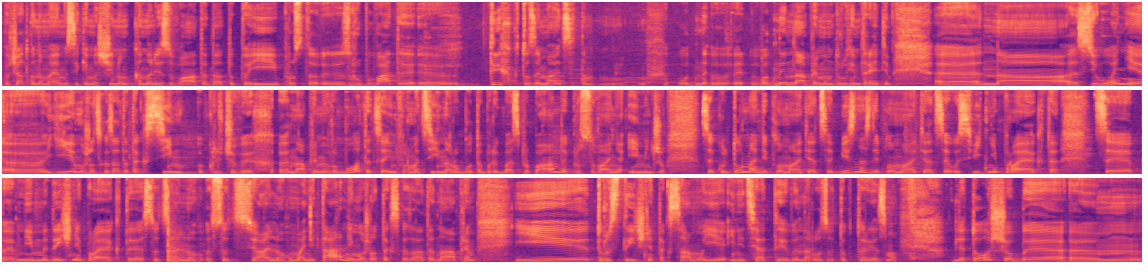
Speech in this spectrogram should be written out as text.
Початку намагаємося якимось чином каналізувати, да? тобто і просто е, згрупувати е, тих, хто займається там одним напрямом, другим, третім. Е, на сьогодні е, є, можна сказати, так, сім ключових е, напрямів роботи: це інформаційна робота, боротьба з пропагандою, просування іміджу, це культурна дипломатія, це бізнес-дипломатія, це освітні проекти, це певні медичні проекти, соціально, соціально-гуманітарні, можна так сказати, напрям, і туристичні так само є ініціативи на розвиток туризму. Для того, щоб ем,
